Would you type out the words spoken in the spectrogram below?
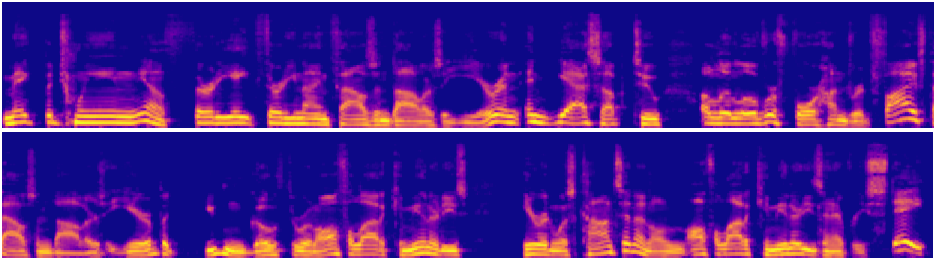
make between, you know, $38,000, $39,000 a year. And, and yes, up to a little over $405,000 a year. But you can go through an awful lot of communities here in Wisconsin and an awful lot of communities in every state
